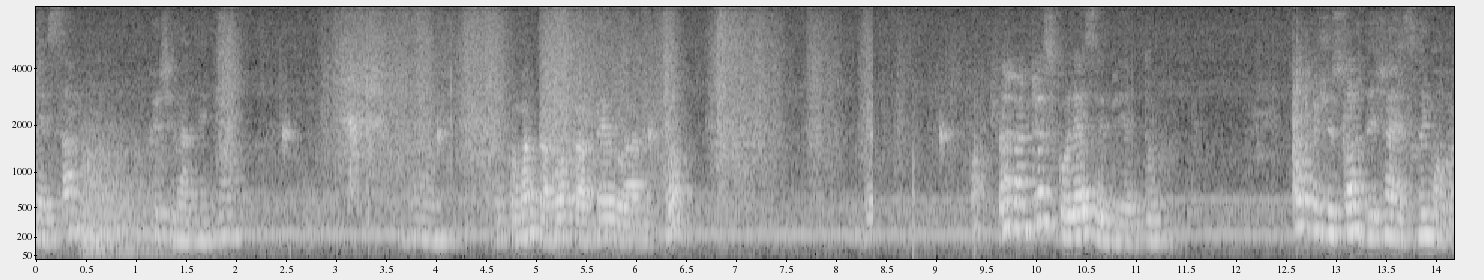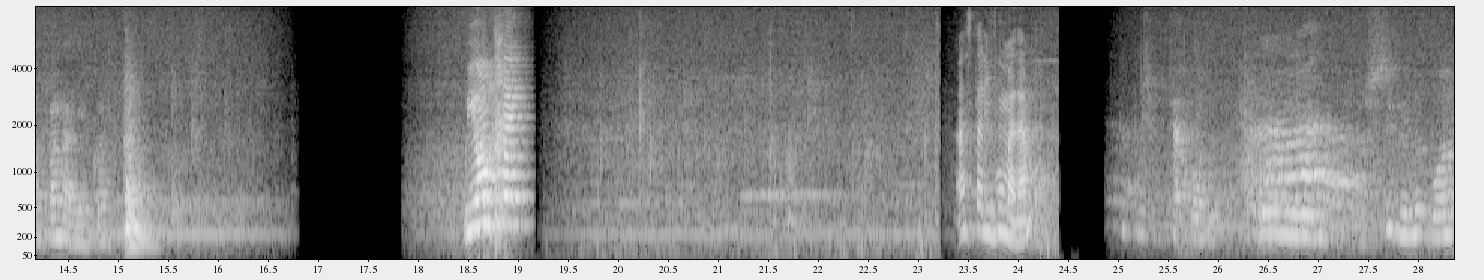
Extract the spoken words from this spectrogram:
Est sale, que je la nettoie. Hmm. Je commence d'abord par faire le haricot. La rentrée scolaire, c'est bientôt. Faut que je songe déjà à inscrire mon enfant à l'école. Oui, entrez. Installez-vous, madame. Venue pour un.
